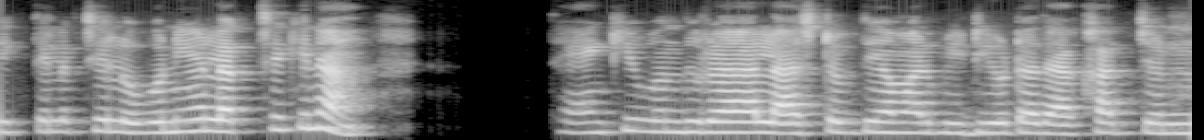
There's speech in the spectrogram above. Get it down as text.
দেখতে লাগছে, লোভনীয় লাগছে কি না থ্যাংক ইউ বন্ধুরা লাস্ট অবধি আমার ভিডিওটা দেখার জন্য।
